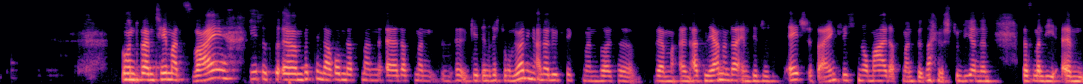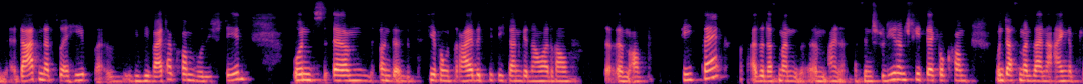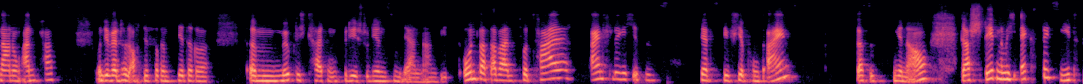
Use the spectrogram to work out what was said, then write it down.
Und beim Thema 2 geht es äh, ein bisschen darum, dass man, äh, dass man äh, geht in Richtung Learning Analytics. Man sollte, man, als Lernender im Digital Age ist eigentlich normal, dass man für seine Studierenden, dass man die ähm, Daten dazu erhebt, äh, wie sie weiterkommen, wo sie stehen. Und, ähm, und 4.3 bezieht sich dann genauer drauf ähm, auf Feedback, also dass man ähm, eine, dass den Studierenden Feedback bekommt und dass man seine eigene Planung anpasst und eventuell auch differenziertere ähm, Möglichkeiten für die Studierenden zum Lernen anbietet. Und was aber total einschlägig ist, ist jetzt die 4.1. Das ist genau, da steht nämlich explizit,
